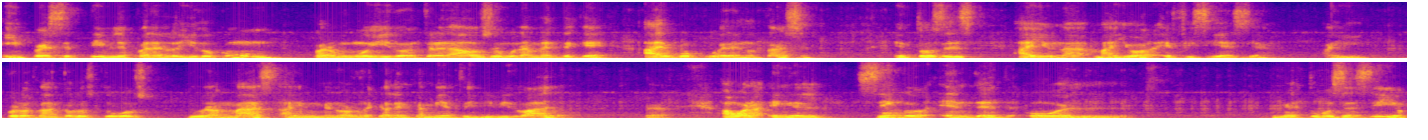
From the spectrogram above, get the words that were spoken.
imperceptible para el oído común. Para un oído entrenado seguramente que algo puede notarse. Entonces hay una mayor eficiencia ahí. Por lo tanto, los tubos duran más, hay un menor recalentamiento individual. Ahora, en el single-ended o el, en el tubo sencillo,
